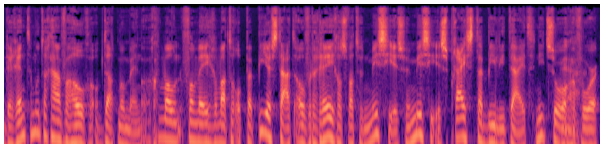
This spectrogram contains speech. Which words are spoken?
de rente moeten gaan verhogen op dat moment. Gewoon vanwege wat er op papier staat over de regels, wat hun missie is. Hun missie is prijsstabiliteit, niet zorgen ja. voor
